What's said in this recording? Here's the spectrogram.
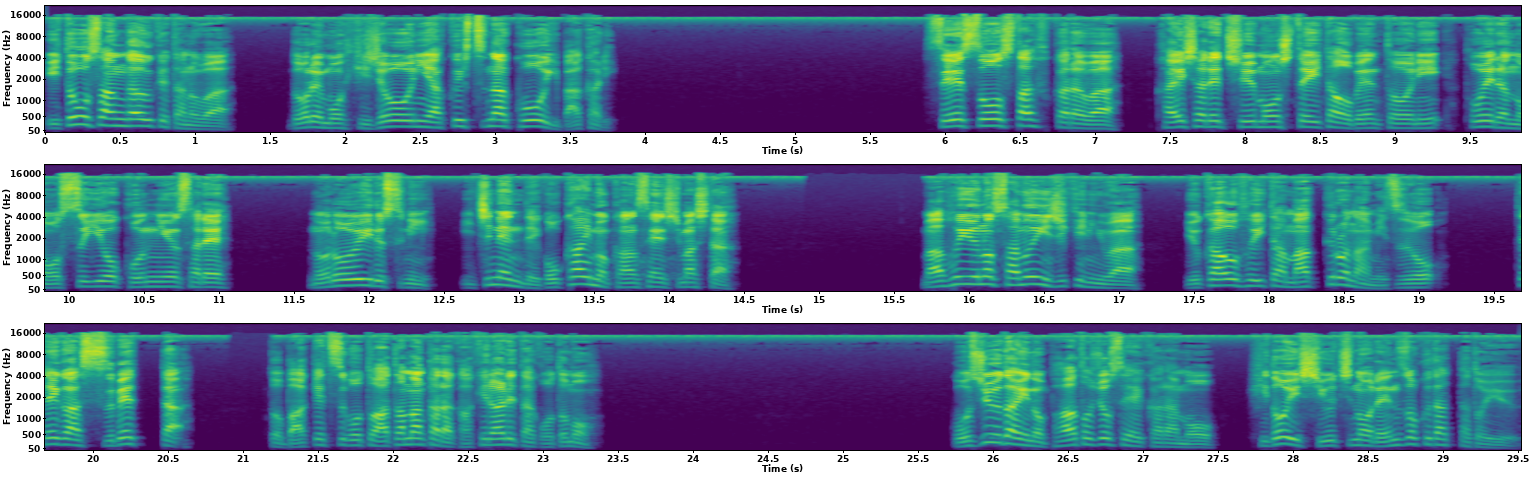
伊藤さんが受けたのは、どれも非常に悪質な行為ばかり。清掃スタッフからは、会社で注文していたお弁当にトイレの汚水を混入され、ノロウイルスに1年で5回も感染しました。真冬の寒い時期には、床を拭いた真っ黒な水を、手が滑った、とバケツごと頭からかけられたことも。50代のパート女性からも、ひどい仕打ちの連続だったという。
